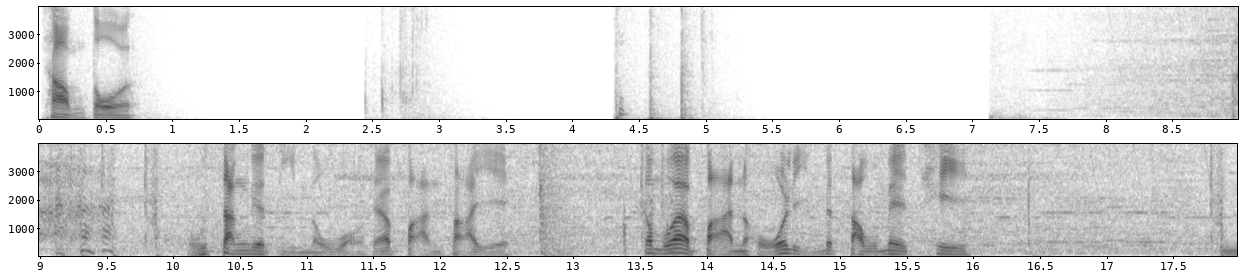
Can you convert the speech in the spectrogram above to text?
差唔多啦，好憎呢個電腦王，成日扮晒嘢，根本係扮可憐咩鬥咩車。嗯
